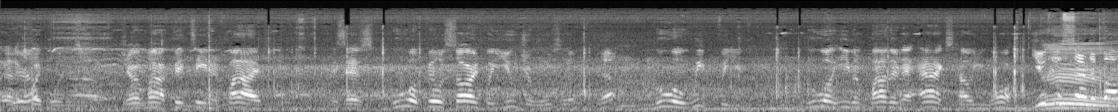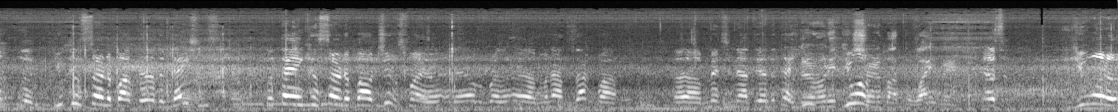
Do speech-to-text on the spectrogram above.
I got a quick one. Uh, Jeremiah 15 and 5. It says, Who will feel sorry for you, Jerusalem? Yep. Who will weep for you? Who will even bother to ask how you are? You concerned Mm. about look, you concerned about the other nations, but they ain't concerned about you. It's funny, the, the elder brother uh, Manasseh Zakba uh, mentioned that the other day. They're You, only you want, concerned about the white man. That's, you want to,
